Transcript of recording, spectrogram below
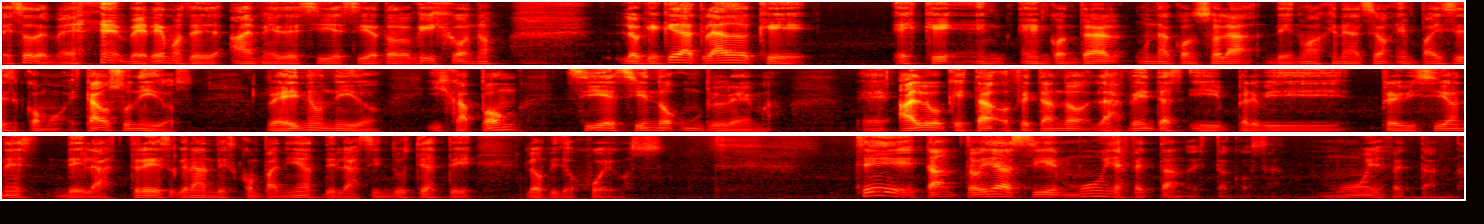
Eso de veremos de AMD si es cierto lo que dijo, ¿no? Lo que queda claro que es que encontrar una consola de nueva generación en países como Estados Unidos, Reino Unido y Japón sigue siendo un problema. Eh, algo que está afectando las ventas y previsiones de las tres grandes compañías de las industrias de los videojuegos. Sí, todavía sigue muy afectando esta cosa. Muy afectando.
